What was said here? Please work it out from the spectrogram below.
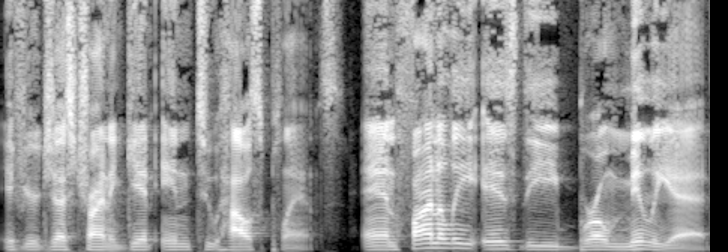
if you're just trying to get into house plants. And finally is the bromeliad.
